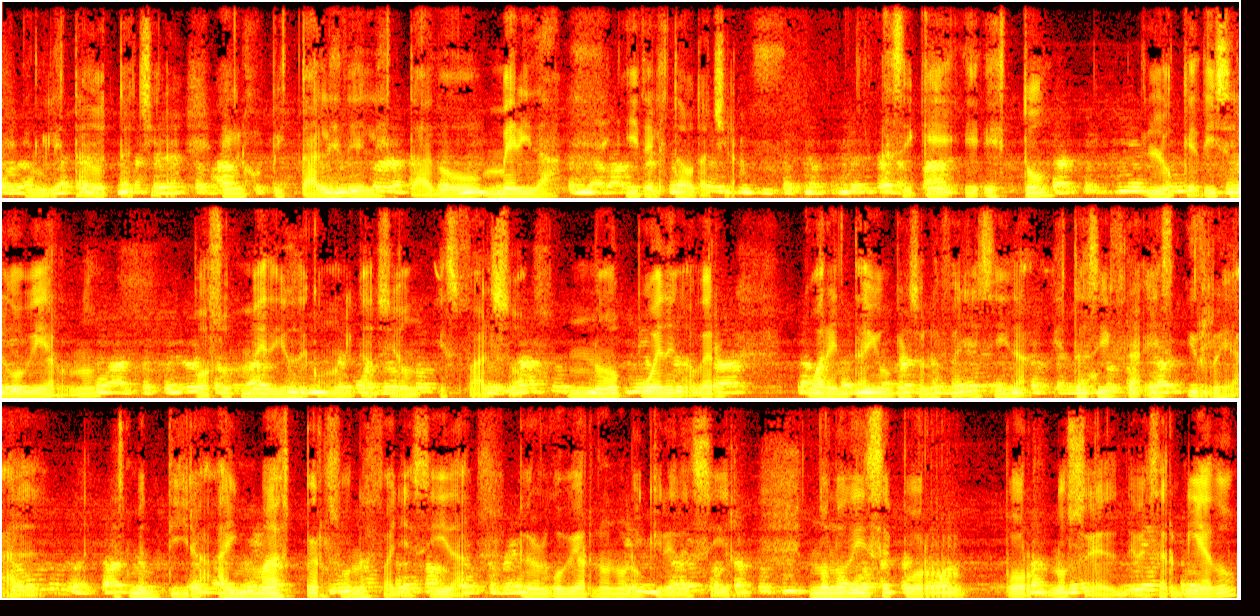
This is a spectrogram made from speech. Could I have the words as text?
en el estado de Táchira, en los hospitales del estado Mérida y del estado Táchira. Así que eh, esto, lo que dice el gobierno por sus medios de comunicación es falso. No pueden haber 41 personas fallecidas. Esta cifra es irreal. Es mentira, hay más personas fallecidas, pero el gobierno no lo quiere decir. No lo dice por, por no sé, debe ser miedo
